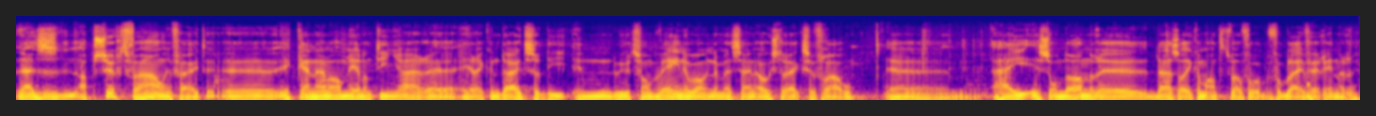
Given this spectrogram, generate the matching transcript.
Ja, het is een absurd verhaal in feite. Eh, ik ken hem al meer dan tien jaar, Erik. Een Duitser die in de buurt van Wenen woonde met zijn Oostenrijkse vrouw. Eh, hij is onder andere, daar zal ik hem altijd wel voor, blijven herinneren.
